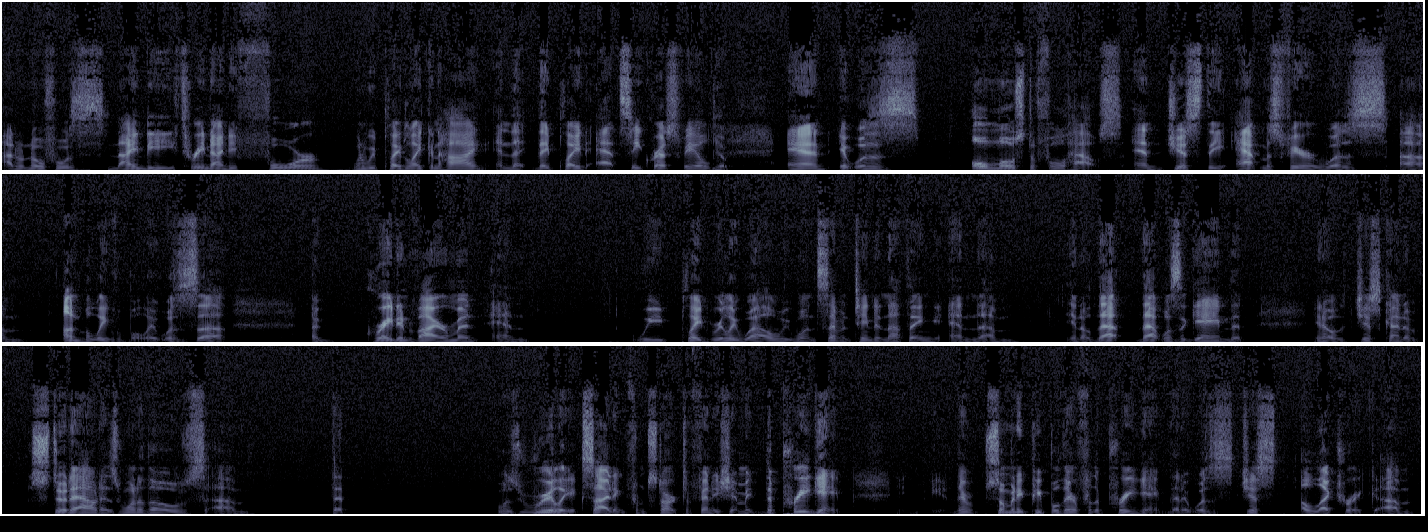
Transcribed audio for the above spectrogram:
I don't know if it was 93, 94 when we played Lincoln High and that they played at Seacrest Field. Yep. And it was almost a full house. And just the atmosphere was um, unbelievable. It was uh, a great environment and we played really well. We won seventeen to nothing, and um, you know that that was a game that you know just kind of stood out as one of those um, was really exciting from start to finish. I mean, the pregame. There were so many people there for the pregame that it was just electric. Um,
